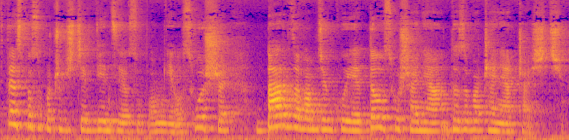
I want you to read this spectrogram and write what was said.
W ten sposób oczywiście więcej osób o mnie usłyszy. Bardzo Wam dziękuję. Do usłyszenia, do zobaczenia. Cześć.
